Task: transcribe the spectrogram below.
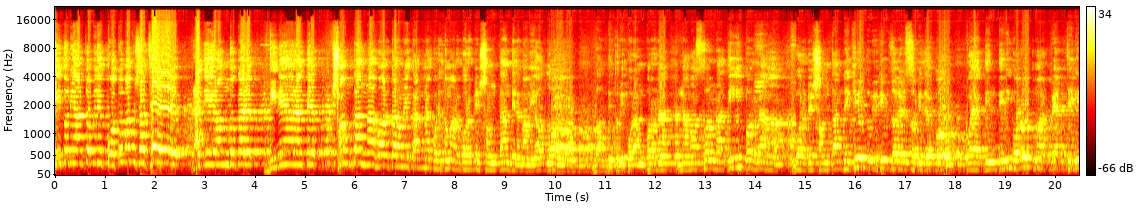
এই দুনিয়ার জমিনে কত মানুষ আছে? রাতের অন্ধকারে, দিনে রাতে সন্তান না হওয়ার কারণে কান্না করে তোমার গর্ভে সন্তান দিলাম আমি আল্লাহ। বান্দি, তুমি কোরআন পড়ো না, নামাজ পড়ো না, দিন পড়ো না। গর্বে সন্তান রেখে তুমি ডিপ জলের ছবি দেখো। কয়েকদিন দেরি করো তোমার পেট থেকে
